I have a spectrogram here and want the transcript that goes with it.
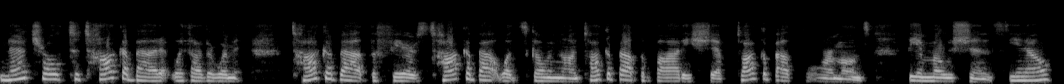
natural to talk about it with other women. Talk about the fears, talk about what's going on, talk about the body shift, talk about the hormones, the emotions, you know,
